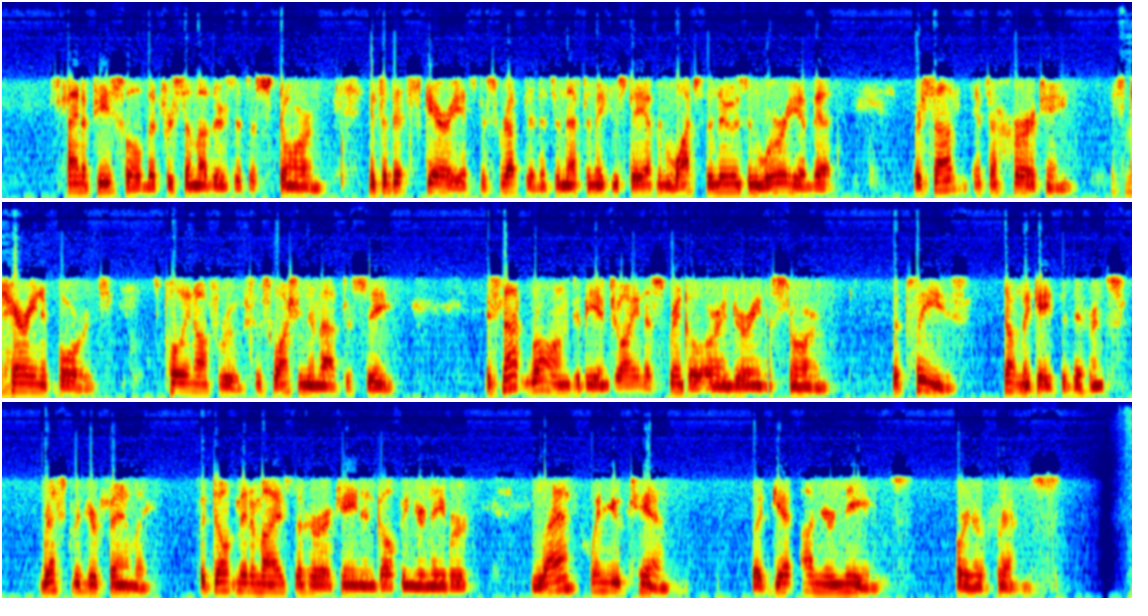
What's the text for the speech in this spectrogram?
kind of peaceful, but for some others, it's a storm. It's a bit scary, it's disruptive, it's enough to make you stay up and watch the news and worry a bit. For some, it's a hurricane. It's hmm. tearing at boards, it's pulling off roofs, it's washing them out to sea. It's not wrong to be enjoying a sprinkle or enduring a storm, but please don't negate the difference. Rest with your family, but don't minimize the hurricane engulfing your neighbor. Laugh when you can but get on your knees for your friends.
